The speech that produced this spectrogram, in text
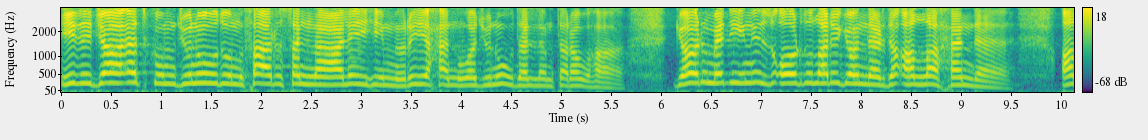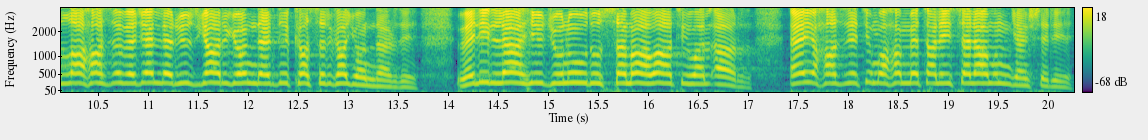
İz caetkum cunudun farsalna aleyhim rihan ve cunuden lem teravha. Görmediğiniz orduları gönderdi Allah hende. Allah Azze ve Celle rüzgar gönderdi, kasırga gönderdi. Velillahi cunudu semavati vel ard. Ey Hazreti Muhammed Aleyhisselam'ın gençleri,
